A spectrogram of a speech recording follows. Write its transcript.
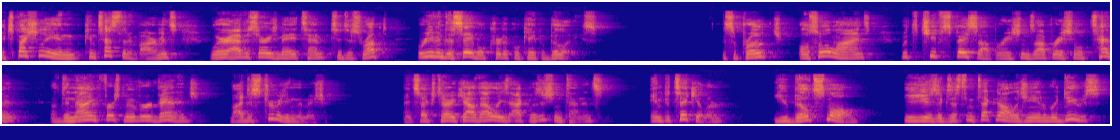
especially in contested environments where adversaries may attempt to disrupt or even disable critical capabilities. This approach also aligns with the Chief of Space Operations operational tenet of denying first mover advantage by distributing the mission and Secretary Calvelli's acquisition tenants, in particular, you build small, you use existing technology and reduce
